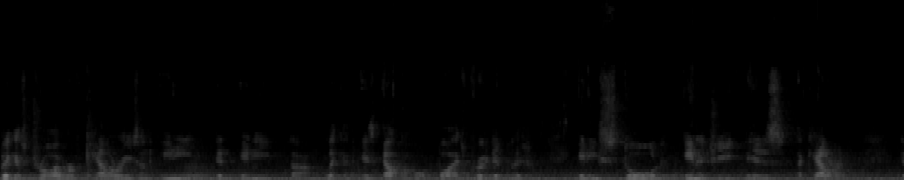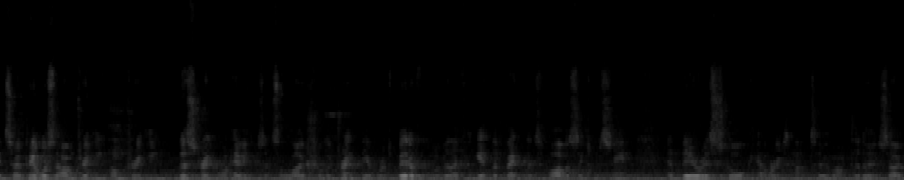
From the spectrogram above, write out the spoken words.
biggest driver of calories in any in any um, liquor is alcohol. By its very definition, any stored energy is a calorie. And so people say, I'm drinking, I'm drinking this drink or what have you because it's a low sugar drink, therefore it's better for me. But they forget the fact that it's five or six percent, and there is stored calories in it to um, to do. So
